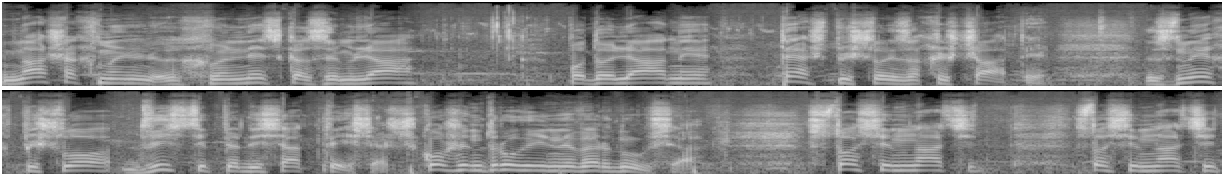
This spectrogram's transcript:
наша Хмель- Хмельницька земля, подоляни теж пішли захищати. З них пішло 250 тисяч. Кожен другий не вернувся. 117, 117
